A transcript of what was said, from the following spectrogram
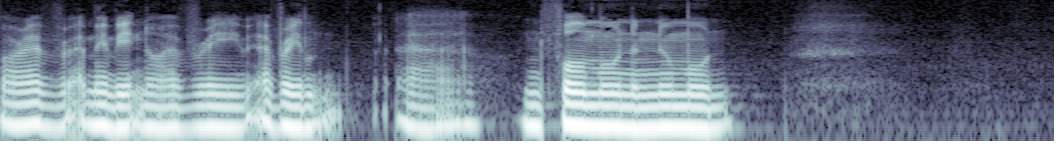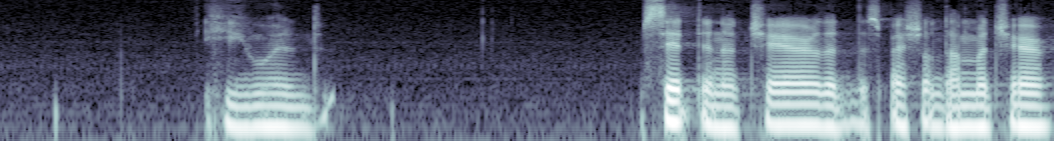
or every maybe no every every uh, full moon and new moon. He would sit in a chair the, the special dhamma chair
